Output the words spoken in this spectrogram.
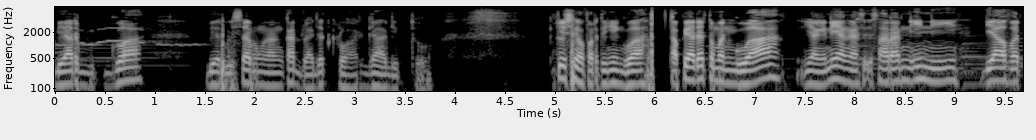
Biar gue biar bisa mengangkat derajat keluarga gitu. Itu sih overthinking gue tapi ada teman gue yang ini yang ngasih saran ini. Dia over,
